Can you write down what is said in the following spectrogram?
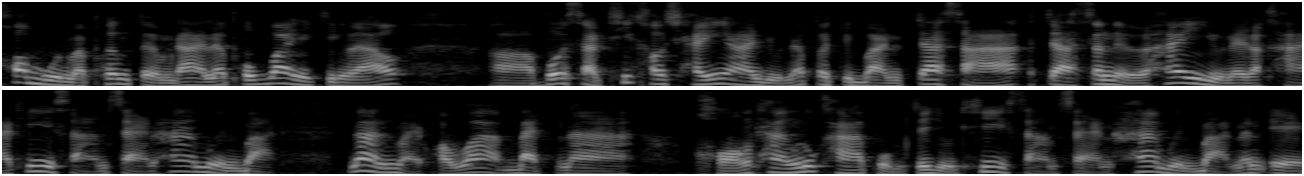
ข้อมูลมาเพิ่มเติมได้ แล้วพบว่าจริงๆแล้ว บริษัทที่เขาใช้งานอยู่ณปัจจุบันจะสาจะเสนอให้อยู่ในราคาที่ 350,000 บาท นั่นหมายความว่าแบตนาของทางลูกค้าผมจะอยู่ที่ 350,000 บาทนั่นเอง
